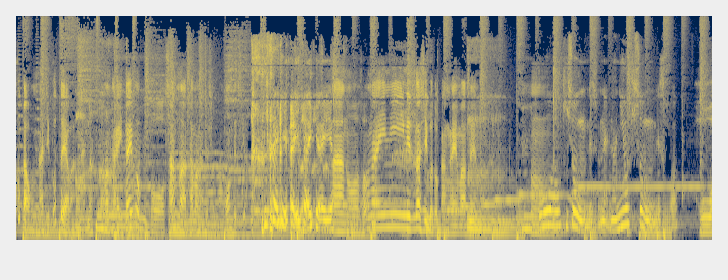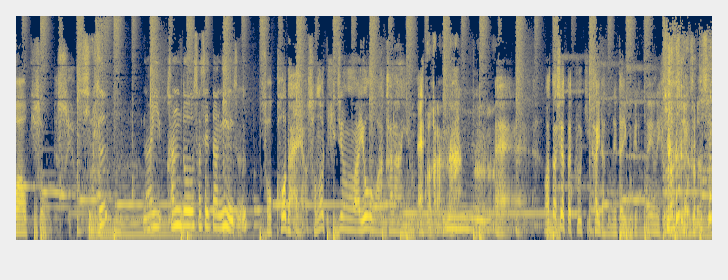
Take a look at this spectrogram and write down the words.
ことは同じことやわ。ああな。まあ大体もう、坊さんの頭なんてそんなもんですよ。いやいやいやいやいや。あの、そんなに珍しいこと考えませんわ。うん。うん法話を競うんですね。何を競うんですか？法話を競うんですよ。質？内感動させた人数？そこだよ。その基準はようわからんよね。わからんな。ううんん。ええ私やったら空気階段のネタ行くけどね、米 そらすや、そらすや。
